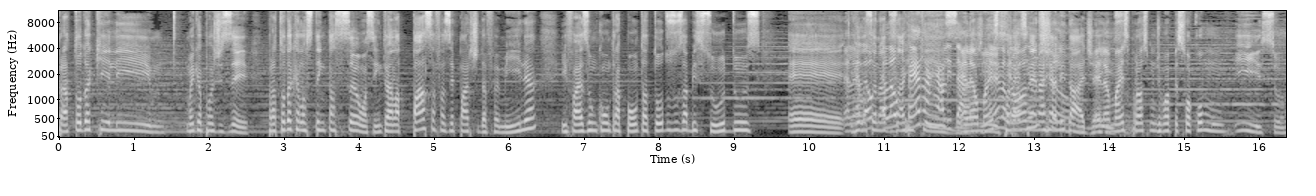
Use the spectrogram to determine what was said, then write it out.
pra todo aquele. Como é que eu posso dizer? Pra toda aquela ostentação, assim. Então ela passa a fazer parte da família e faz um contraponto a todos os absurdos. É, Ela é- relacionados ela é o à na riqueza. realidade, Ela é o mais Isso, ela é o próximo pé na realidade. Ela é o mais próximo de uma pessoa comum. Isso.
